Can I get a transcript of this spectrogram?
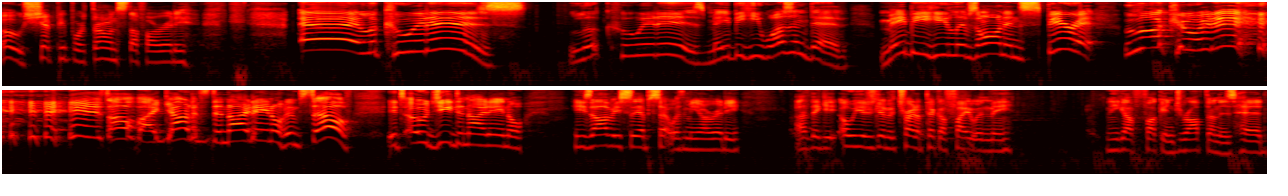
Oh, shit. People are throwing stuff already. hey, look who it is. Look who it is. Maybe he wasn't dead. Maybe he lives on in spirit. Look who it is! Oh my god, it's Denied Anal himself! It's OG Denied Anal. He's obviously upset with me already. I think he- oh, he was gonna try to pick a fight with me. And he got fucking dropped on his head.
